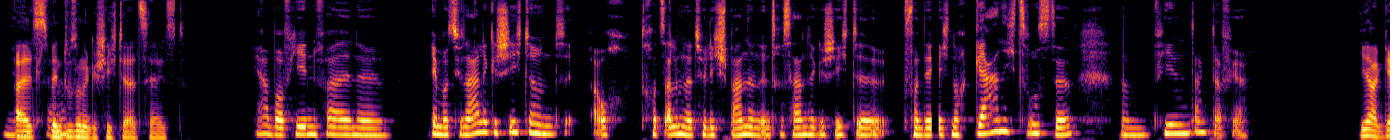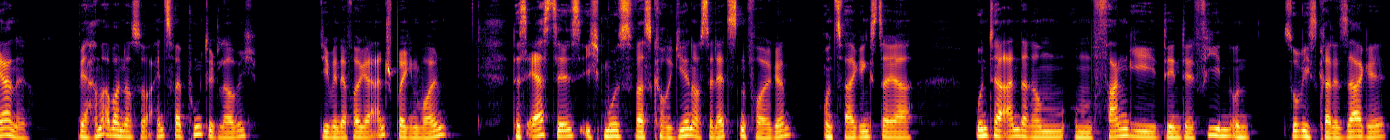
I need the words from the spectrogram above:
ja, als klar. wenn du so eine Geschichte erzählst. Ja, aber auf jeden Fall eine emotionale Geschichte und auch trotz allem natürlich spannende, interessante Geschichte, von der ich noch gar nichts wusste. Ähm, vielen Dank dafür. Ja, gerne. Wir haben aber noch so ein, zwei Punkte, glaube ich, die wir in der Folge ansprechen wollen. Das erste ist, ich muss was korrigieren aus der letzten Folge. Und zwar ging es da ja unter anderem um Fungi, den Delfin und so wie ich es gerade sage,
